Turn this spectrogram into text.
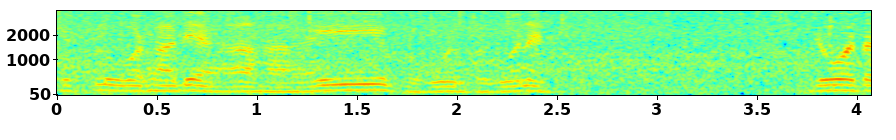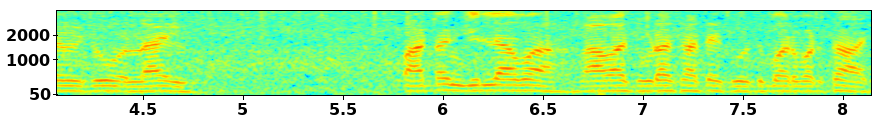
કેટલું વરસાદ હે, હા એ ભગવાન, ભગવાને. જુઓ તમે, જુઓ લાઈવ પાટણ જિલ્લામાં વાવાઝોડા સાથે ધોધમાર વરસાદ.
